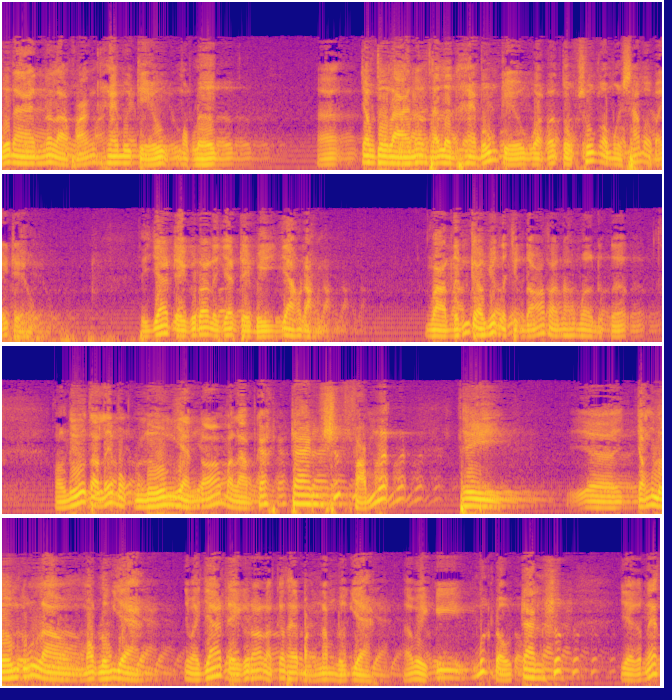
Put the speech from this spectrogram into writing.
bữa nay nó là khoảng 20 triệu một lượng. À, trong tương lai nó có thể lên 24 triệu hoặc nó tụt xuống còn 16 17 triệu. Thì giá trị của nó là giá trị bị dao động. Và đỉnh cao nhất là chừng đó thôi nó không hơn được nữa. Còn nếu ta lấy một lượng vàng đó mà làm các trang sức phẩm đó thì uh, trọng lượng cũng là một lượng vàng nhưng mà giá trị của nó là có thể bằng năm lượng vàng. Bởi vì cái mức độ trang sức và cái nét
